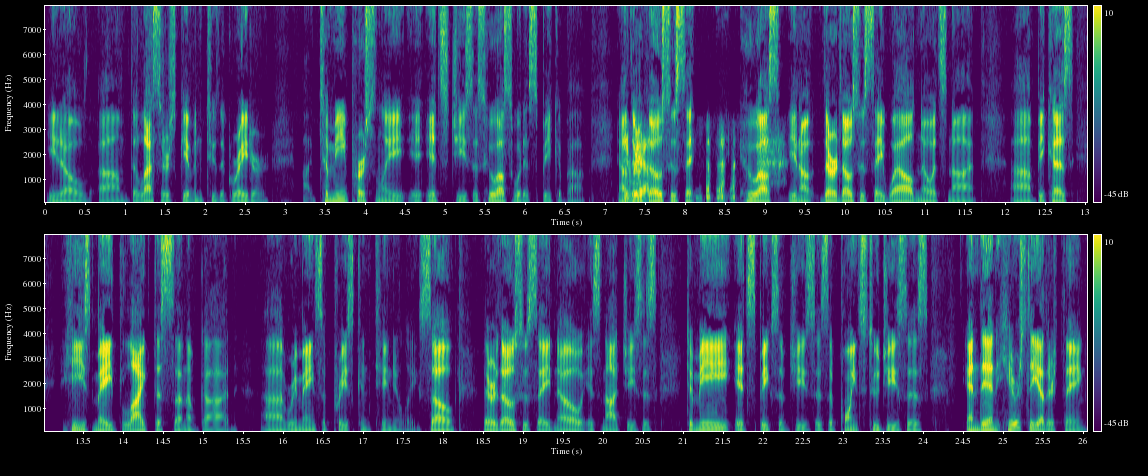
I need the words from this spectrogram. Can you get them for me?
you know, um, the is given to the greater. Uh, to me personally, i it's Jesus. Who else would it speak about? Now there are those who say, who else? You know, there are those who say, well, no, it's not, uh, because he's made like the Son of God, uh, remains a priest continually. So there are those who say, no, it's not Jesus. To me, it speaks of Jesus. It points to Jesus. And then here's the other thing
